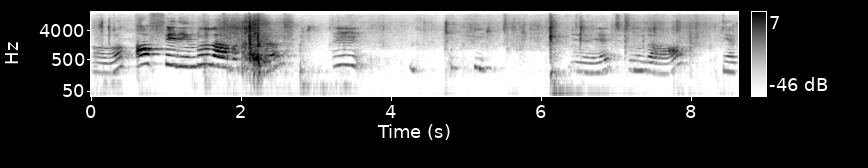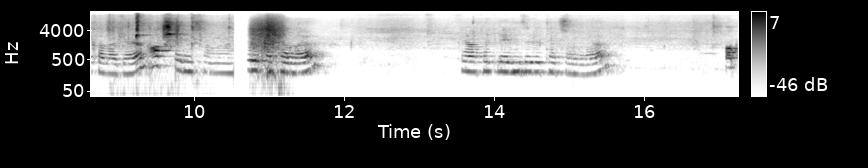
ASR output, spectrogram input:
Hop. Aferin. Bunu da al bakalım. Evet. Bunu da al. Yakaladım. Aferin sana. Bunu takalım. Kıyafetlerimizi de takalım. Hop.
